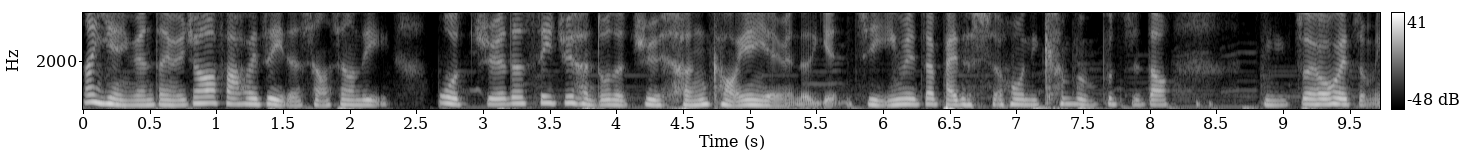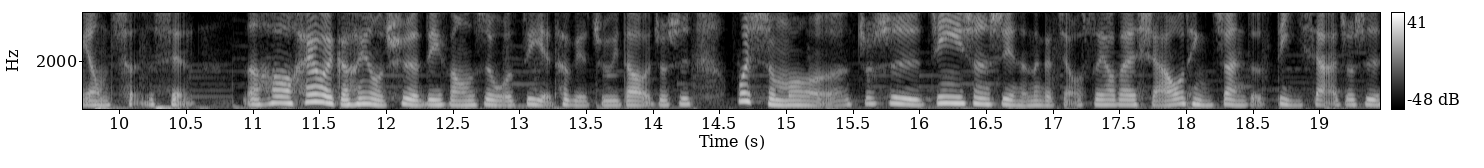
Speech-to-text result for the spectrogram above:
那演员等于就要发挥自己的想象力。我觉得 CG 很多的剧很考验演员的演技，因为在拍的时候你根本不知道你最后会怎么样呈现。然后还有一个很有趣的地方是，我自己也特别注意到，就是为什么就是金义圣饰演的那个角色要在狎鸥亭站的地下，就是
